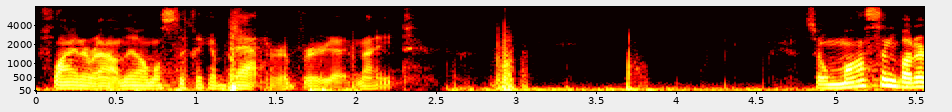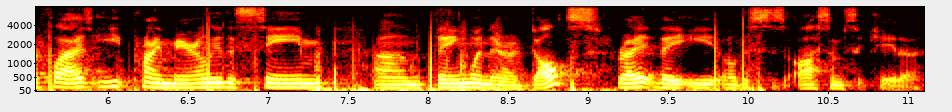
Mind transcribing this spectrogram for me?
flying around. They almost look like a bat or a bird at night. So moths and butterflies eat primarily the same um, thing when they're adults, right? They eat, oh, this is awesome cicada.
